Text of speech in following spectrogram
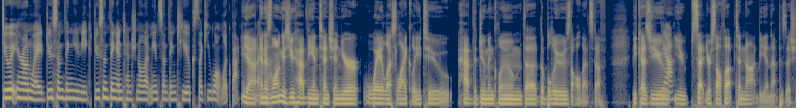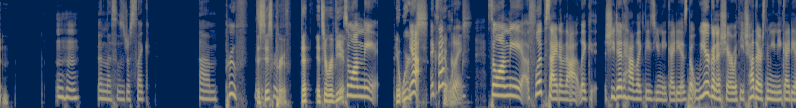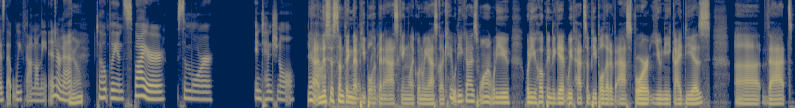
do it your own way. Do something unique. Do something intentional that means something to you because like you won't look back. Yeah, and as that. long as you have the intention, you're way less likely to have the doom and gloom, the the blues, the all that stuff, because you Yeah. you set yourself up to not be in that position. Mm-hmm. And this is just like um proof. This, is proof. that it's a review. So on the it works. yeah, exactly. works. So on the flip side of that, like she did have like these unique ideas, but we are going to share with each other some unique ideas that we found on the internet Yeah. to hopefully inspire some more intentional. Yeah, and this is something that people have been asking. Like when we ask, like, "Hey, what do you guys want? What do you what are you hoping to get?" We've had some people that have asked for unique ideas. Uh, that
